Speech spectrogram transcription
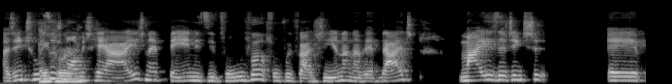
A gente usa os nomes reais, né? Pênis e vulva, vulva e vagina, na verdade, mas a gente é,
